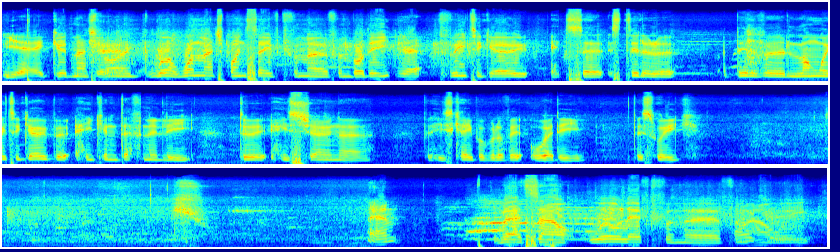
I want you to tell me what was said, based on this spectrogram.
Yeah, good match Yeah. point. Well, one match point saved from uh, from Bodhi. Yeah. Three to go. It's uh, still a, a bit of a long way to go, but he can definitely do it. He's shown uh, that he's capable of it already this week. And That's out. Well left from uh, from Okay. Aoi. great, great.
